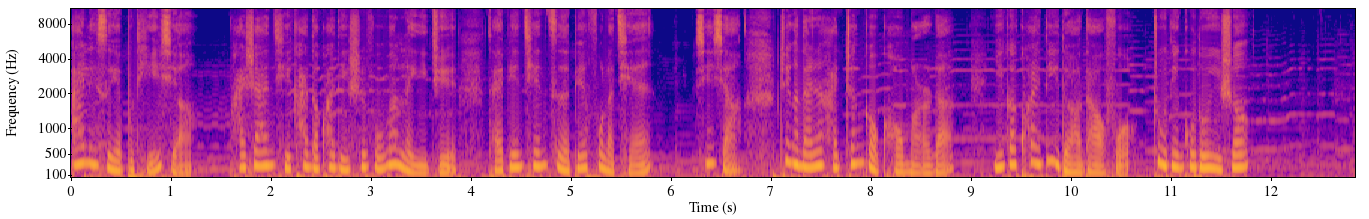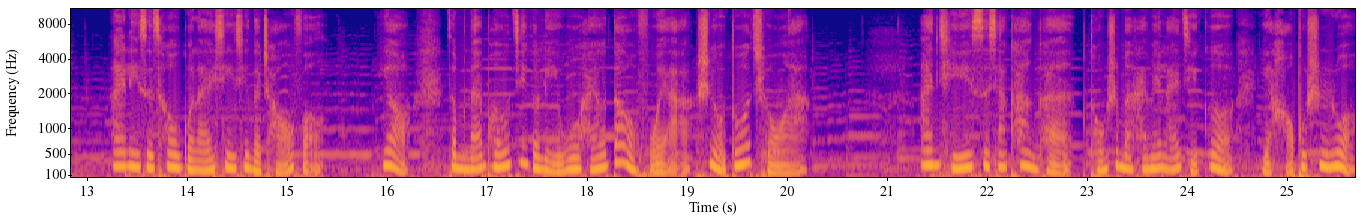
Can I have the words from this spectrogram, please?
爱丽丝也不提醒，还是安琪看到快递师傅问了一句，才边签字边付了钱。心想，这个男人还真够抠门的，一个快递都要到付，注定孤独一生。爱丽丝凑过来，悻悻地嘲讽：“哟，怎么男朋友寄个礼物还要到付呀？是有多穷啊？”安琪四下看看，同事们还没来几个，也毫不示弱，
